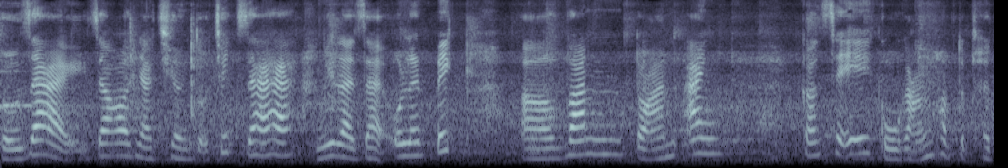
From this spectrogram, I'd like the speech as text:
số giải do nhà trường tổ chức ra như là giải Olympic, uh, văn, toán, anh. Con sẽ cố gắng học tập thật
